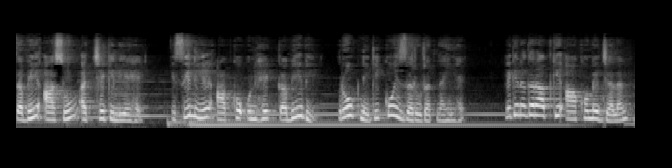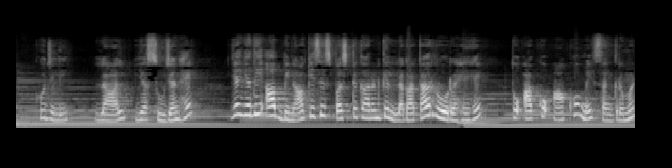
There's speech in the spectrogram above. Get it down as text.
सभी आँसू अच्छे के लिए है। इसीलिए आपको उन्हें कभी भी रोकने की कोई ज़रूरत नहीं है। लेकिन अगर आपकी आँखों में जलन, खुजली, लाल या सूजन है, या यदि आप बिना किसी स्पष्ट कारण के लगातार रो रहे हैं तो आपको आँखों में संक्रमण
